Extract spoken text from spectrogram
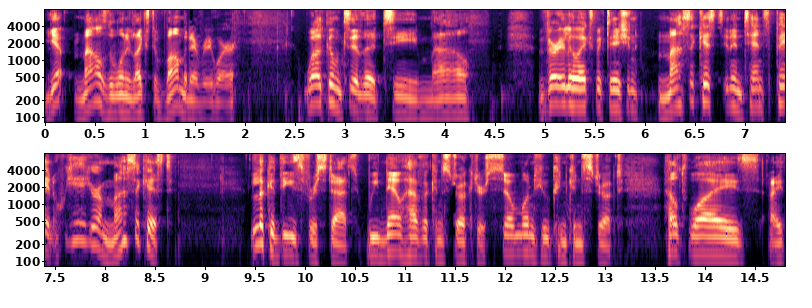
Yep, Mal's the one who likes to vomit everywhere. Welcome to the team, Mal. Very low expectation, masochist in intense pain. Oh yeah, you're a masochist. Look at these for stats. We now have a constructor, someone who can construct. Health-wise, I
